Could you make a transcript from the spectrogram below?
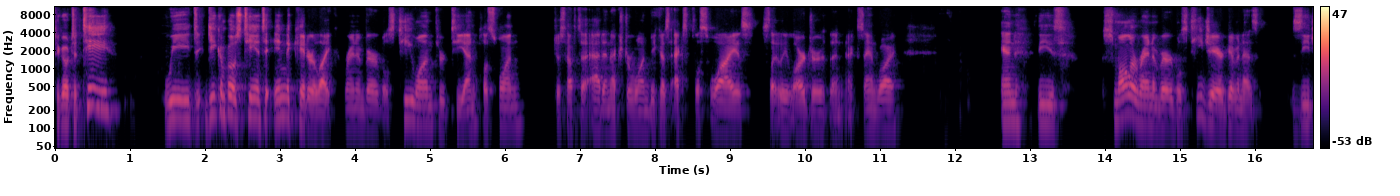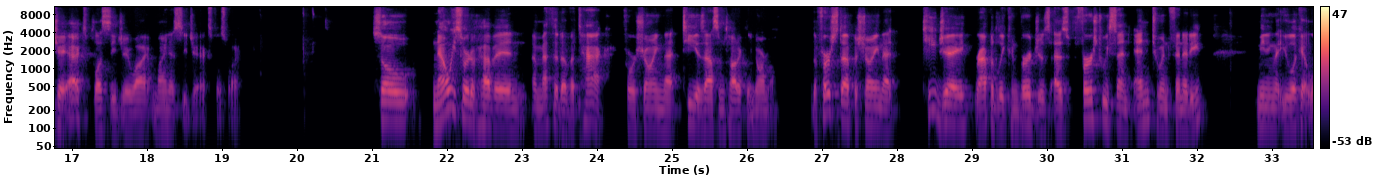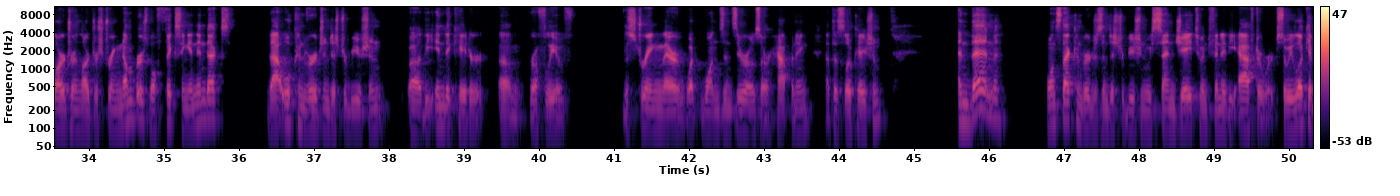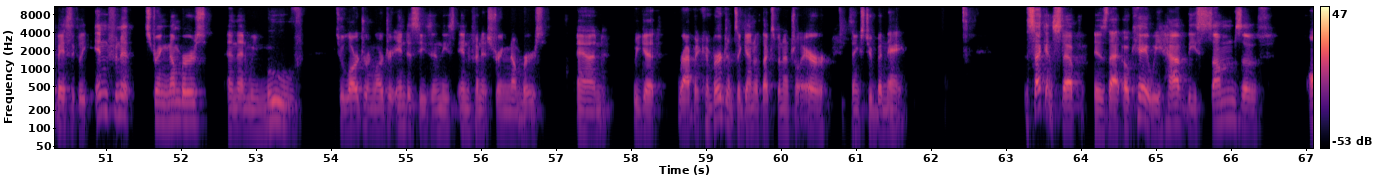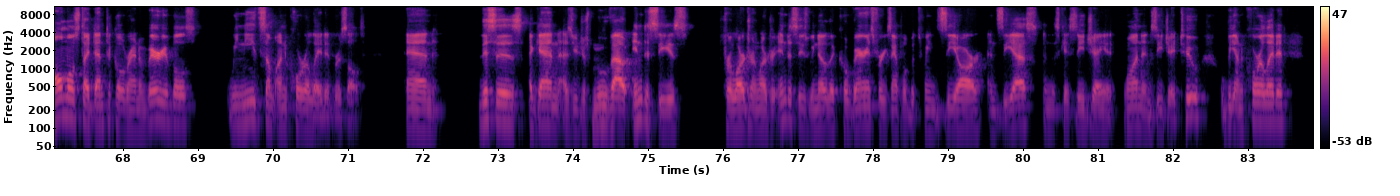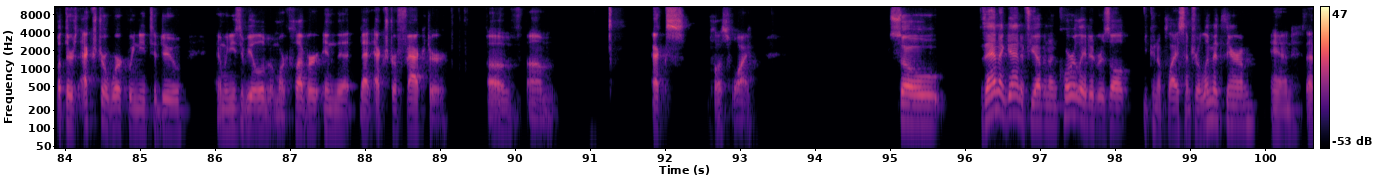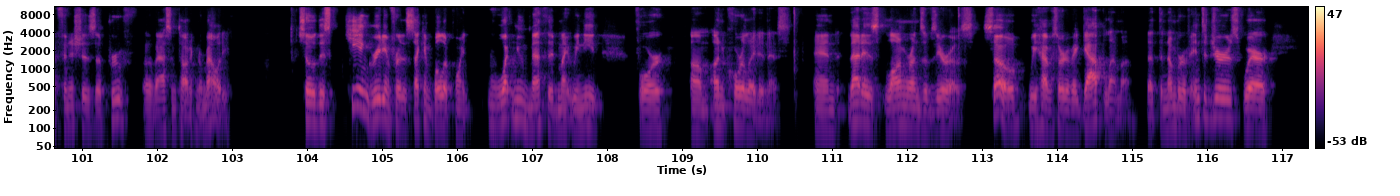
To go to T, we decompose T into indicator-like random variables, T1 through Tn plus one, just have to add an extra one because x plus y is slightly larger than x and y. And these smaller random variables tj are given as zjx plus zjy minus zjx plus y. So now we sort of have an, a method of attack for showing that t is asymptotically normal. The first step is showing that tj rapidly converges as first we send n to infinity, meaning that you look at larger and larger string numbers while fixing an index, that will converge in distribution uh, the indicator um, roughly of the string there, what ones and zeros are happening at this location. And then once that converges in distribution, we send j to infinity afterwards. So we look at basically infinite string numbers, and then we move to larger and larger indices in these infinite string numbers. And we get rapid convergence again with exponential error, thanks to Binet. The second step is that, okay, we have these sums of almost identical random variables. We need some uncorrelated result. And this is, again, as you just move out indices, for larger and larger indices, we know the covariance, for example, between ZR and ZS, in this case, ZJ1 and ZJ2 will be uncorrelated, but there's extra work we need to do. And we need to be a little bit more clever in the, that extra factor of um, X plus Y. So then again, if you have an uncorrelated result, you can apply central limit theorem and that finishes a proof of asymptotic normality. So this key ingredient for the second bullet point, what new method might we need for um, uncorrelatedness? And that is long runs of zeros. So we have sort of a gap lemma that the number of integers where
